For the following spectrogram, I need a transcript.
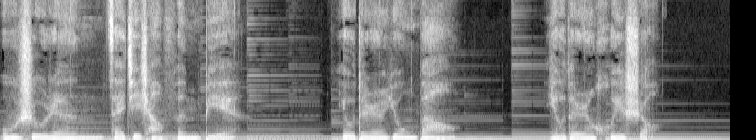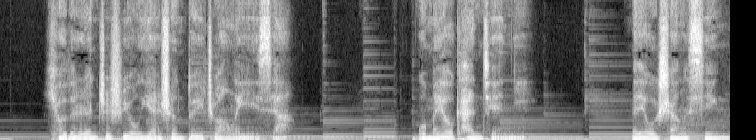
无数人在机场分别，有的人拥抱，有的人挥手，有的人只是用眼神对撞了一下。我没有看见你。没有伤心。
